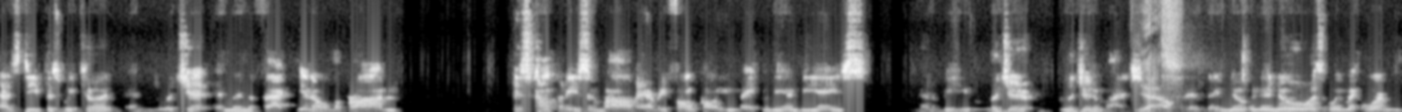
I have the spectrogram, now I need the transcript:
as deep as we could, and legit. And then the fact, you know, LeBron, his company's involved. Every phone call you make with the NBA's going to be legit, legitimized. you Yes. know? They, knew. They knew it was we weren't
